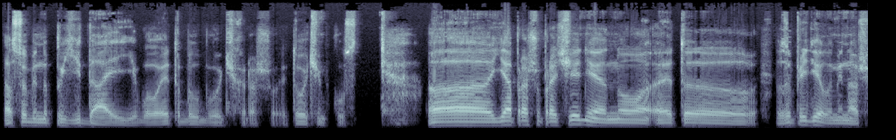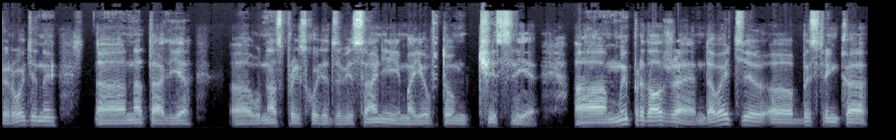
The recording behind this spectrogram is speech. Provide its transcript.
особенно поедая его, это было бы очень хорошо, это очень вкусно. А, я прошу прощения, но это за пределами нашей Родины. А, Наталья, а, у нас происходит зависание, и мое в том числе. Мы продолжаем. Давайте быстренько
